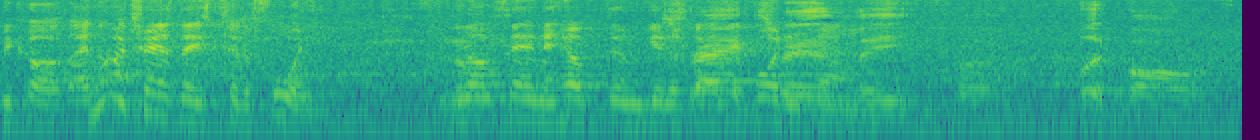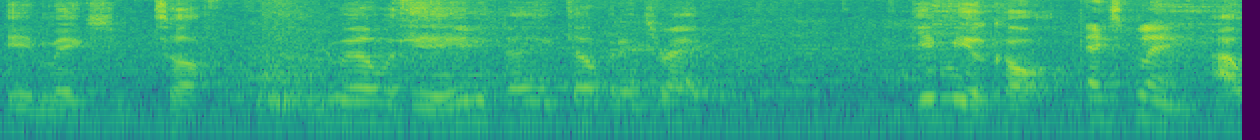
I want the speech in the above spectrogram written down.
Because I know it translates to the 40. You know what I'm saying? To help them get a faster Track 40 time. translate from football, it makes you tougher. You ever did anything tougher than track? Give me a call. Explain. I,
